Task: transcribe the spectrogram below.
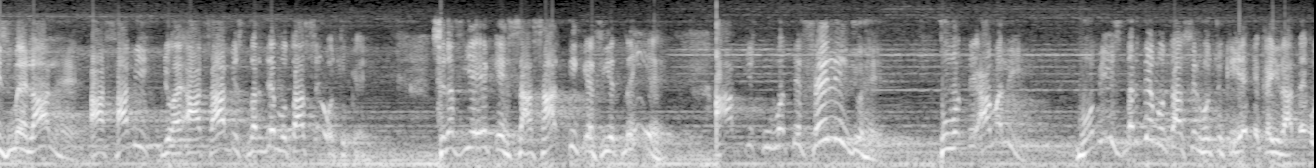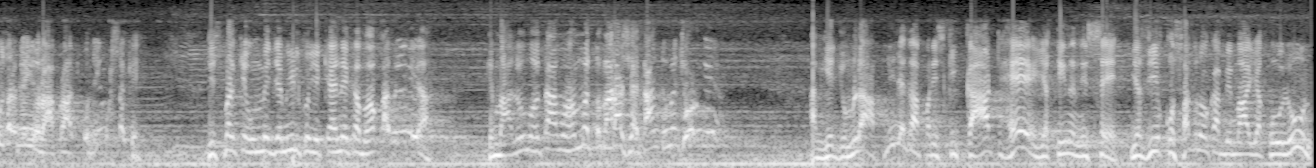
इसमें लाल है आसाबी जो है आसाब इस दर्जे मुतासर हो चुके हैं। सिर्फ़ ये एक एहसास की कैफियत नहीं है। आपकी कुत फैली जो है कुत अमली, वो भी इस दर्जे मुतासर हो चुकी है कि कई रातें गुजर गई और आप रात को नहीं उठ सके। जिस पर कि उम्मे जमील को यह कहने का मौका मिल गया कि मालूम होता मोहम्मद तुम्हारा शैतान तुम्हें छोड़ गया। अब ये जुमला अपनी जगह पर इसकी काट है यकीन इससे यजीक सदरों का बिमा यकूलून।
